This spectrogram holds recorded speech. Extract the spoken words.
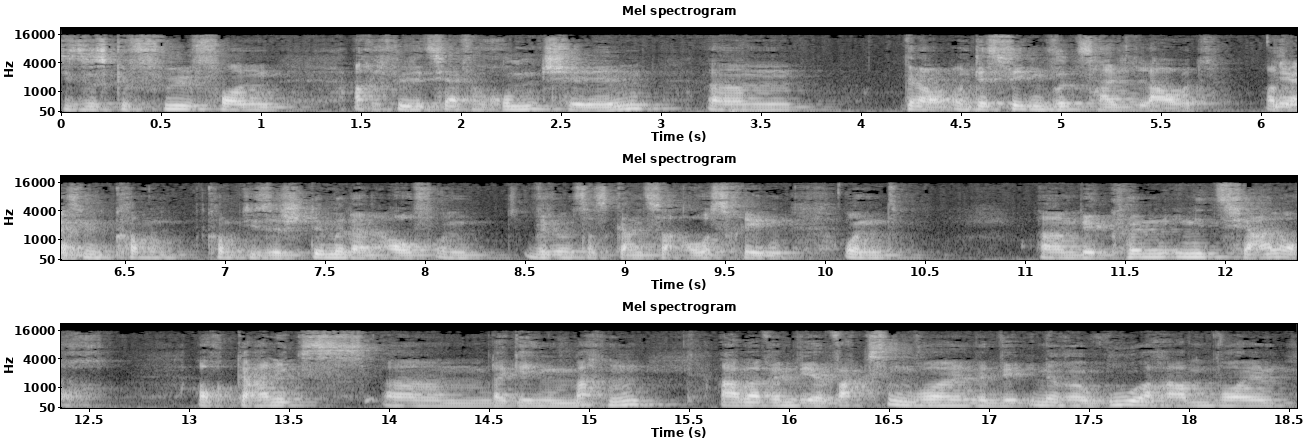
dieses Gefühl von, ach, ich will jetzt hier einfach rumchillen. Ähm, genau, und deswegen wird es halt laut. Also ja. deswegen kommt, kommt diese Stimme dann auf und will uns das Ganze ausreden. Und ähm, wir können initial auch, auch gar nichts ähm, dagegen machen. Aber wenn wir wachsen wollen, wenn wir innere Ruhe haben wollen,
